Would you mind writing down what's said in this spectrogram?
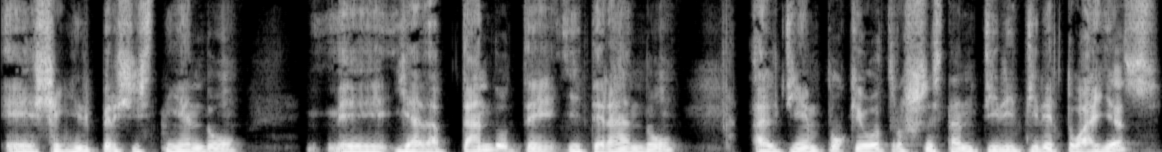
eh, seguir persistiendo eh, y adaptándote, iterando al tiempo que otros están tire y tire toallas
